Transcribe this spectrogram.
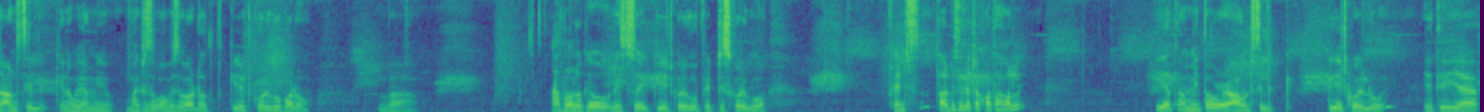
ৰাউণ্ড চিল কেনেকৈ আমি মাইক্ৰ'ছফ্ট অফিচ ৱাৰ্ডত ক্ৰিয়েট কৰিব পাৰোঁ বা আপোনালোকেও নিশ্চয় ক্ৰিয়েট কৰিব প্ৰেক্টিছ কৰিব। ফ্ৰেণ্ডছ তাৰপিছত এটা কথা হ'ল ইয়াত আমিতো ৰাউণ্ড চিল ক্ৰিয়েট কৰিলোঁ। এতিয়া ইয়াত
